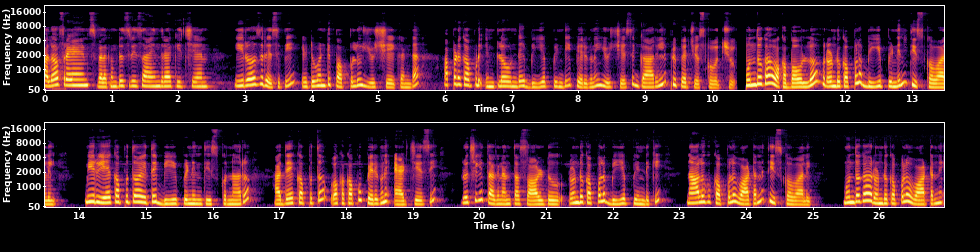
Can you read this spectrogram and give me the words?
Hello friends welcome to Shri Saindra kitchen. ఈరోజు రెసిపీ ఎటువంటి పప్పులు యూజ్ చేయకుండా అప్పటికప్పుడు ఇంట్లో ఉండే బియ్యం పిండి పెరుగుని యూజ్ చేసి గారెల్ని ప్రిపేర్ చేసుకోవచ్చు. ముందుగా ఒక బౌల్లో రెండు కప్పుల బియ్య పిండిని తీసుకోవాలి. మీరు ఏ కప్పుతో అయితే బియ్య పిండిని తీసుకున్నారో అదే కప్పుతో ఒక కప్పు పెరుగుని యాడ్ చేసి రుచికి తగినంత సాల్టు రెండు కప్పుల బియ్య పిండికి నాలుగు కప్పుల వాటర్ని తీసుకోవాలి. ముందుగా రెండు కప్పుల వాటర్ని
